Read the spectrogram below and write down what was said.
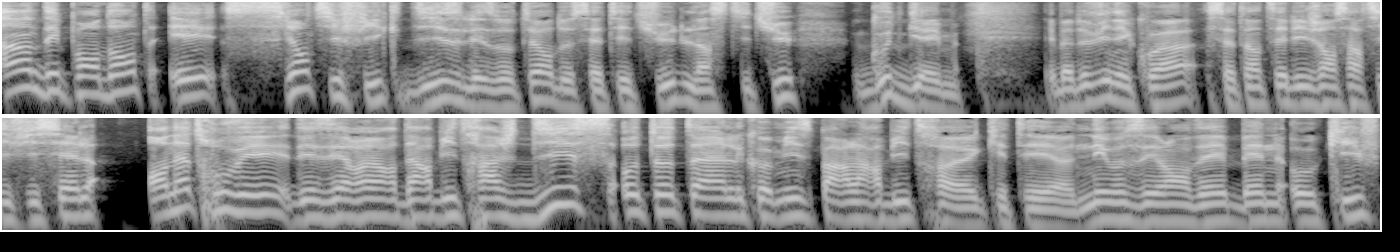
indépendante et scientifique, disent les auteurs de cette étude, l'Institut Good Game. Et eh ben devinez quoi, cette intelligence artificielle en a trouvé des erreurs d'arbitrage, 10 au total commises par l'arbitre euh, qui était euh, néo-zélandais Ben O'Keefe.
